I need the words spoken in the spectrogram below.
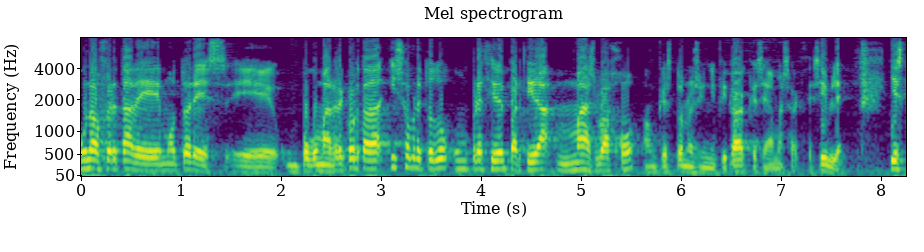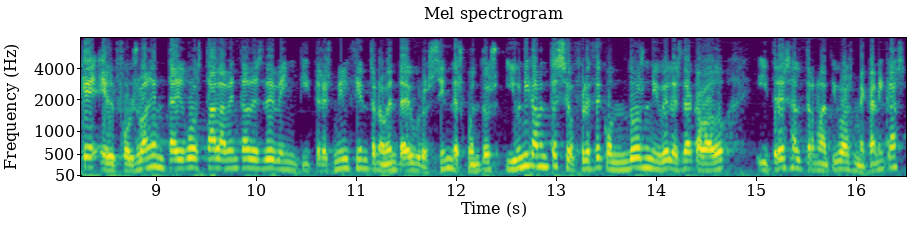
Una oferta de motores eh, un poco más recortada y sobre todo un precio de partida más bajo, aunque esto no significa que sea más accesible. Y es que el Volkswagen Taigo está a la venta desde 23.190 euros sin descuentos y únicamente se ofrece con dos niveles de acabado y tres alternativas mecánicas,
